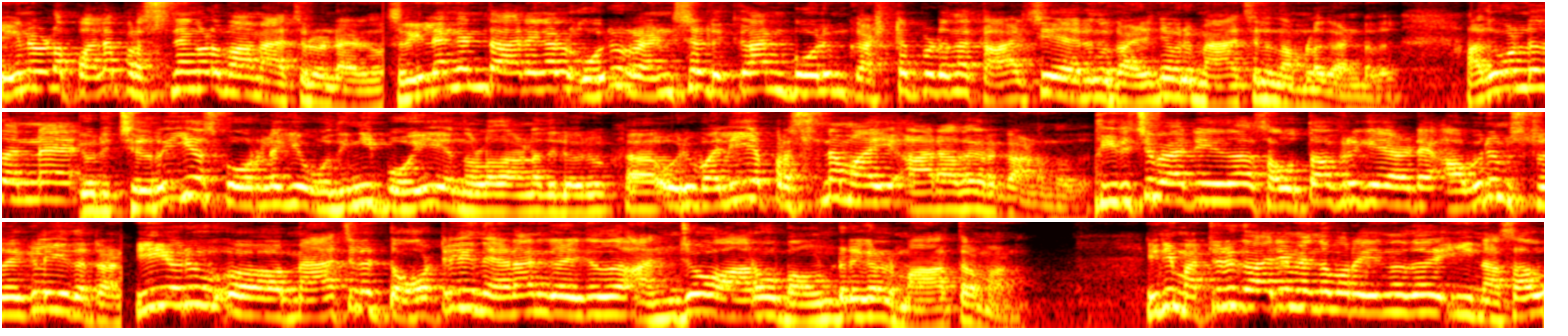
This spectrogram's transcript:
ഇങ്ങനെയുള്ള പല പ്രശ്നങ്ങളും ആ മാച്ചിലുണ്ടായിരുന്നു ശ്രീലങ്കൻ താരങ്ങൾ ഒരു റൺസ് എടുക്കാൻ പോലും കഷ്ടപ്പെടുന്ന കാഴ്ചയായിരുന്നു കഴിഞ്ഞ ഒരു മാച്ചിൽ നമ്മൾ കണ്ടത്. അതുകൊണ്ട് തന്നെ ഒരു ചെറിയ സ്കോറിലേക്ക് ഒതുങ്ങിപ്പോയി എന്നുള്ളതാണ് ഇതിലൊരു ഒരു വലിയ പ്രശ്നമായി ആരാധകർ കാണുന്നത്. തിരിച്ചു ബാറ്റ് ചെയ്ത സൗത്ത് ആഫ്രിക്കയായിട്ട് അവരും സ്ട്രഗിൾ ചെയ്തിട്ടാണ്. ഈ ഒരു മാച്ചിൽ ടോട്ടലി നേടാൻ കഴിഞ്ഞത് അഞ്ചോ ആറോ ബൗണ്ടറികൾ മാത്രമാണ്. ഇനി മറ്റൊരു കാര്യം എന്ന് പറയുന്നത് ഈ നസാവ്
